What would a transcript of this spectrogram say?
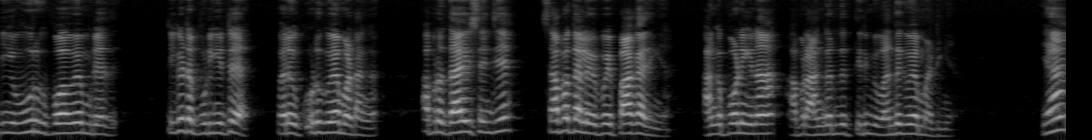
நீங்கள் ஊருக்கு போகவே முடியாது. டிக்கெட்டை பிடிங்கிட்டு பிறகு கொடுக்கவே மாட்டாங்க. அப்புறம் தயவு செஞ்சு சபை போய் பார்க்காதீங்க. அங்கே போனீங்கன்னா அப்புறம் அங்கேருந்து திரும்பி வந்துக்கவே மாட்டீங்க. ஏன்?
